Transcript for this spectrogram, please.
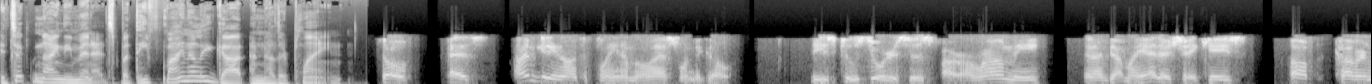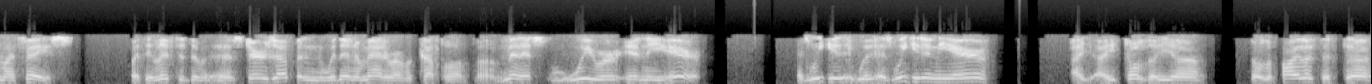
It took 90 minutes, but they finally got another plane. So as I'm getting off the plane, I'm the last one to go. These two stewardesses are around me, and I've got my attaché case up covering my face but they lifted the uh, stairs up, and within a matter of a couple of uh, minutes, we were in the air. As we get as we get in the air, I, I told the uh, told the pilot that uh,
